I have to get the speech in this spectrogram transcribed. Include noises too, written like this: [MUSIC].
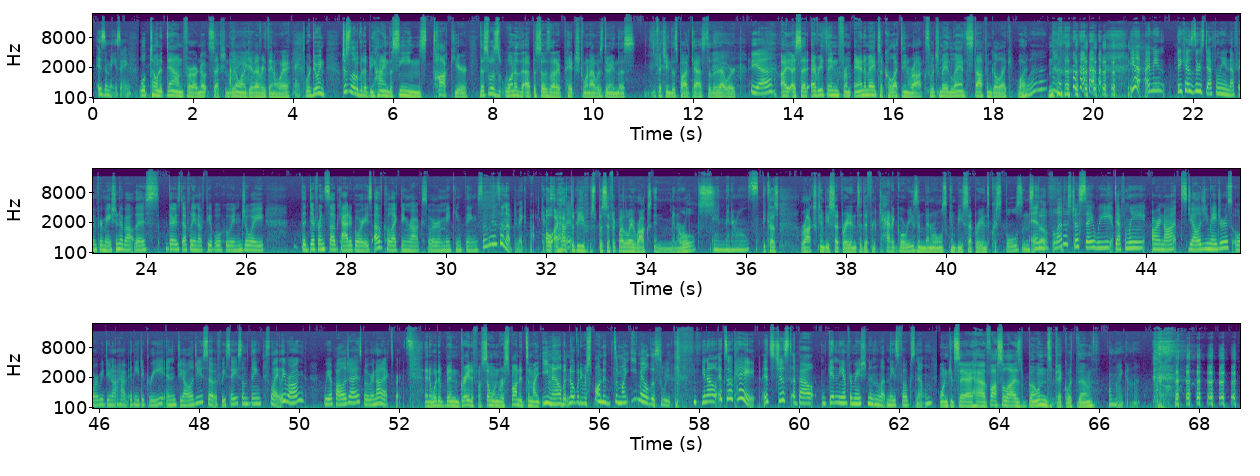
is amazing. We'll tone it down for our notes section. We don't want to give everything away. Right. We're doing just a little bit of behind the scenes talk here. This was one of the episodes that I pitched when I was doing this, pitching this podcast to the network. Yeah. I, I said everything from anime to collecting rocks, which made Lance stop and go like, "What?" [LAUGHS] [LAUGHS] yeah, I mean, because there's definitely enough information about this. There's definitely enough people who enjoy the different subcategories of collecting rocks or making things. So there's enough to make a podcast. Oh, I have it. to be specific, by the way. Rocks and minerals, in minerals. because rocks can be separated into different categories, and minerals can be separated into crystals and, stuff. And stuff. let us just say we definitely are not geology majors or we do not have any degree in geology. So if we say something slightly wrong, we apologize, but we're not experts. And it would have been great if someone responded to my email, but nobody responded to my email this week. [LAUGHS] You know, it's okay. It's just about getting the information and letting these folks know. One could say I have fossilized bone to pick with them. Oh my god. [LAUGHS]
